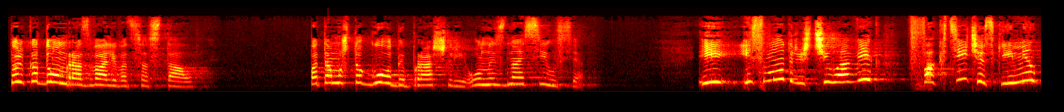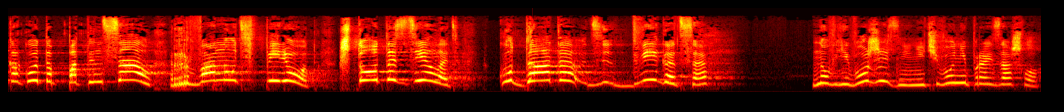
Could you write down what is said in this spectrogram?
Только дом разваливаться стал. Потому что годы прошли, он износился. И, и смотришь, человек фактически имел какой-то потенциал рвануть вперед, что-то сделать, куда-то двигаться. Но в его жизни ничего не произошло.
